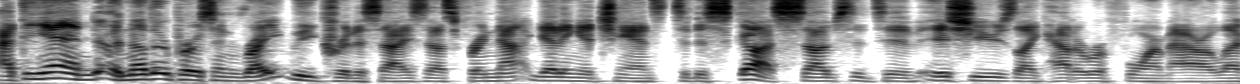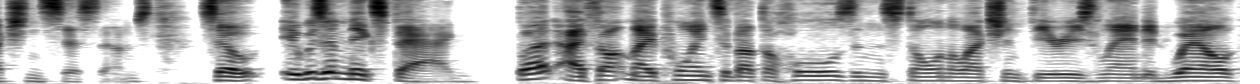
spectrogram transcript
At the end, another person rightly criticized us for not getting a chance to discuss substantive issues like how to reform our election systems. So it was a mixed bag. But I thought my points about the holes in the stolen election theories landed well,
